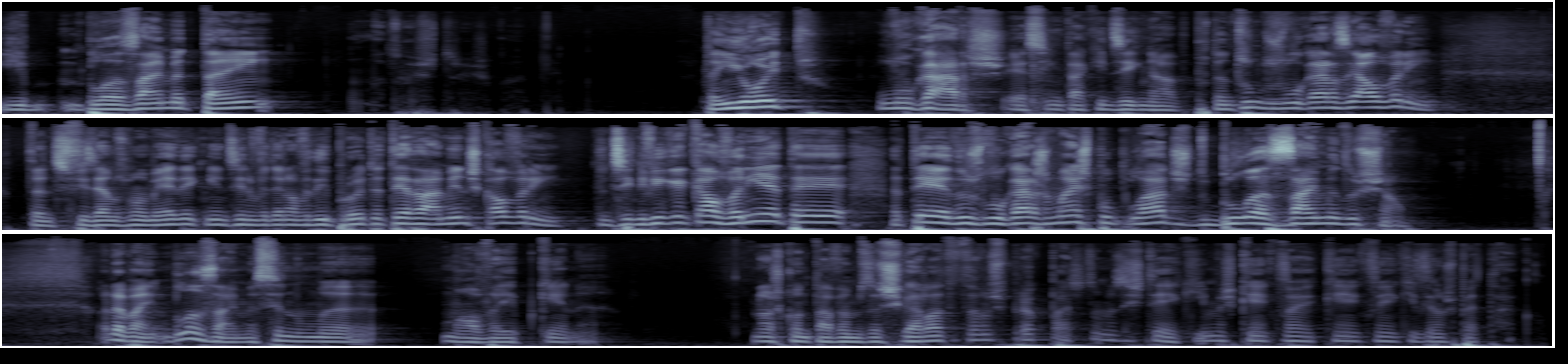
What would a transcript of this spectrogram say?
E Belazaima tem. 1, 2, 3, 4. Tem 8 lugares. É assim que está aqui designado. Portanto, um dos lugares é Alvarim. Portanto, se fizermos uma média, 599 de por 8 até dá menos que Alvarim. Portanto, significa que Alvarim é até, até é dos lugares mais populados de Belazaima do chão. Ora bem, Belazaima, sendo uma, uma aldeia pequena, nós quando estávamos a chegar lá estávamos preocupados. Então, mas isto é aqui, mas quem é, que vai, quem é que vem aqui ver um espetáculo?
